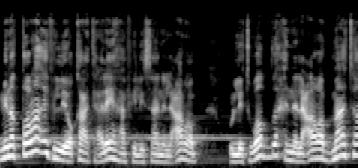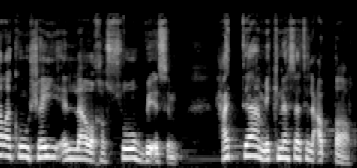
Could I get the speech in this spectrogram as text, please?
من الطرائف اللي وقعت عليها في لسان العرب واللي توضح إن العرب ما تركوا شيء إلا وخصوه باسم. حتى مكنسة العطار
